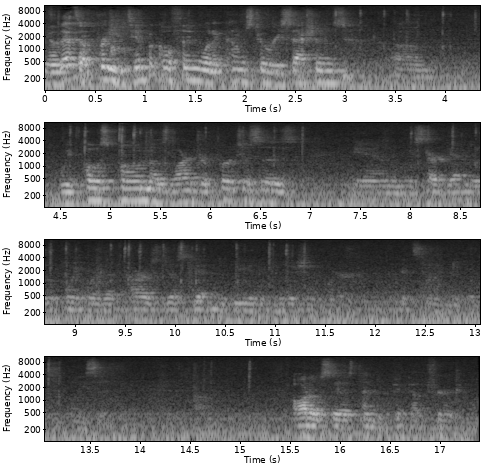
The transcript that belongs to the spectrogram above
you know, that's a pretty typical thing when it comes to recessions. Um, We postpone those larger purchases, and we start getting to the point where that car is just getting to be in a condition where it's time to replace it. Um, Auto sales tend to pick up fairly well.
